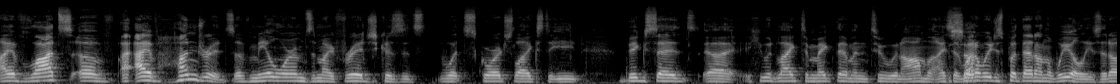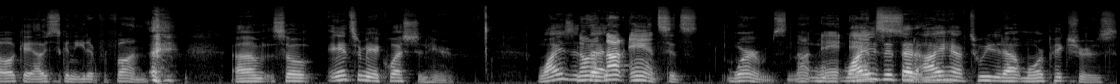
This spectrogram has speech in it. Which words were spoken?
I have lots of. I have hundreds of mealworms in my fridge because it's what Scorch likes to eat. Big said uh, he would like to make them into an omelet. I said, So- why don't we just put that on the wheel? He said, oh, okay. I was just gonna eat it for fun. Um, so answer me a question here. Why is it No, that not ants. It's worms, not w- ant. why is it that I have? have tweeted out more pictures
